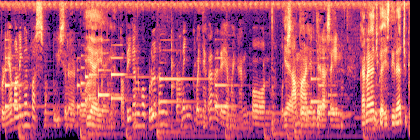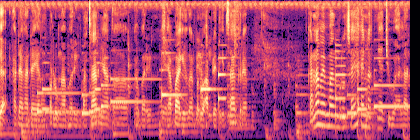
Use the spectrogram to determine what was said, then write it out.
ngobrolnya paling kan pas waktu istirahat doang. Iya, iya, iya. tapi kan ngobrol kan paling kebanyakan ada yang main handphone walaupun Iya, sama betul, yang betul. dirasain. Karena kan juga istirahat juga kadang ada yang perlu ngabarin pacarnya atau ngabarin siapa gitu kan perlu update Instagram. Karena memang menurut saya enaknya jualan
